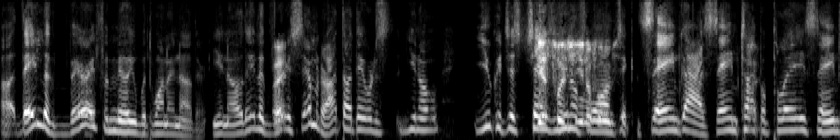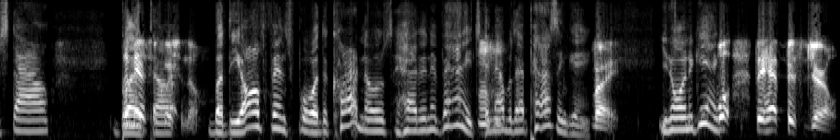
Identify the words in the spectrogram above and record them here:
uh, they look very familiar with one another. You know, they look very Right. similar. I thought they were, just, you know, you could just change uniforms, uniforms. same guys, same type of play, same style. Let But me ask you a uh, question, though. but the offense for the Cardinals had an advantage, and that was that passing game. Mm-hmm. Right. You know, and again, Well, they have Fitzgerald,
